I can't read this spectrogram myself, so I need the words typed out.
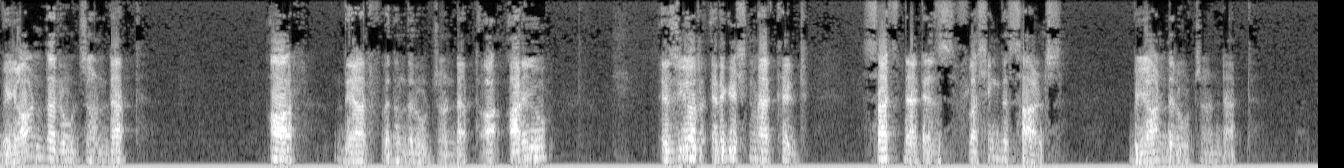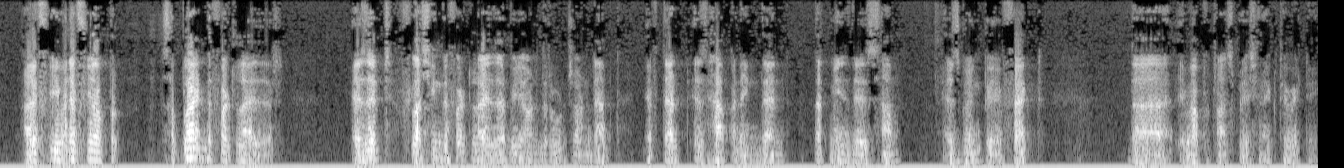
beyond the root zone depth or they are within the root zone depth? Or are you, is your irrigation method such that is flushing the salts beyond the root zone depth? Or if, even if you have supplied the fertilizer, is it flushing the fertilizer beyond the root zone depth? If that is happening, then that means there is some, is going to affect the evapotranspiration activity.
